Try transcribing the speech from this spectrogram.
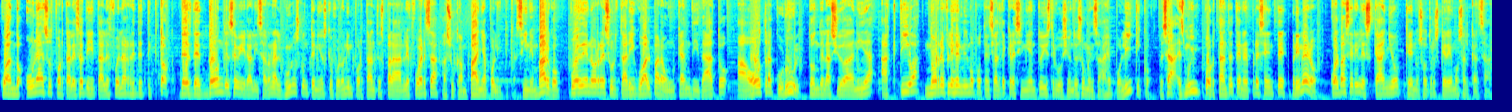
cuando una de sus fortalezas digitales fue la red de TikTok, desde donde se viralizaron algunos contenidos que fueron importantes para darle fuerza a su campaña política. Sin embargo, puede no resultar igual para un candidato candidato a otra curul, donde la ciudadanía activa no refleja el mismo potencial de crecimiento y distribución de su mensaje político. O sea, es muy importante tener presente, primero, cuál va a ser el escaño que nosotros queremos alcanzar,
